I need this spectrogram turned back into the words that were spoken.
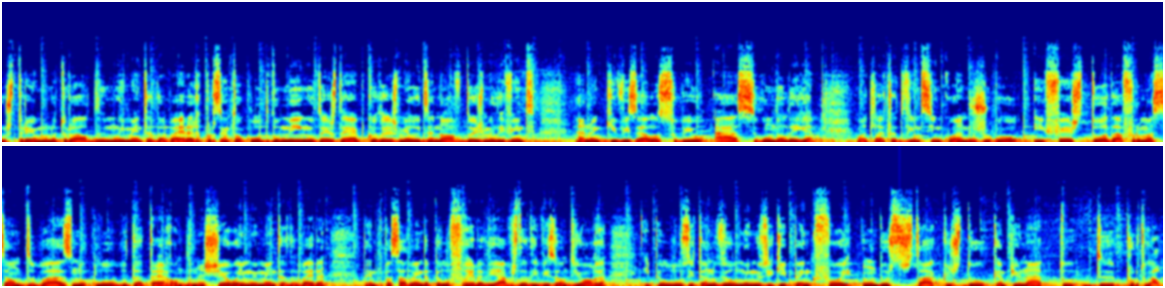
O extremo natural de Moimenta da Beira representa o clube do Minho desde a época 2019-2020, ano em que o Vizela subiu à Segunda Liga. O atleta de 25 anos jogou e fez toda a formação de base no clube da terra onde nasceu, em Moimenta da Beira, tendo passado ainda pelo Ferreira de Aves da Divisão de Honra e pelo Lusitano Vilminhos, equipa em que foi um dos destaques do Campeonato de Portugal.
